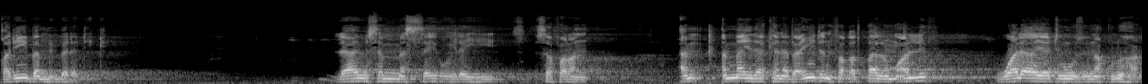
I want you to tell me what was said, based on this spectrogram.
قريبا من بلدك. لا يسمى السير إليه سفرا. أم أما إذا كان بعيدا فقد قال المؤلف ولا يجوز نقلها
